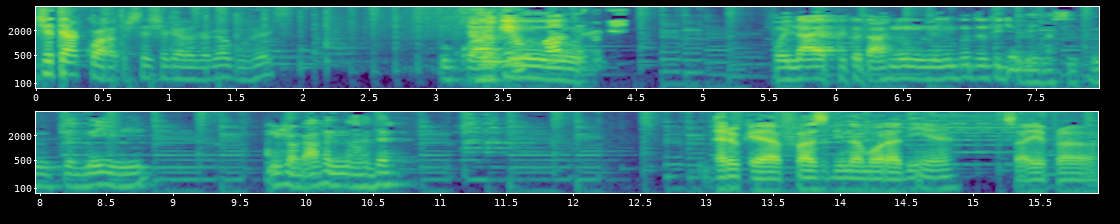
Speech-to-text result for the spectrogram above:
GTA 4, vocês chegaram a jogar alguma vez? O Eu joguei o 4 4. foi na época que eu tava no limbo do videogame, assim, que eu não tinha nenhum, não jogava nada. Era o que? A fase de namoradinha? Saía pra,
